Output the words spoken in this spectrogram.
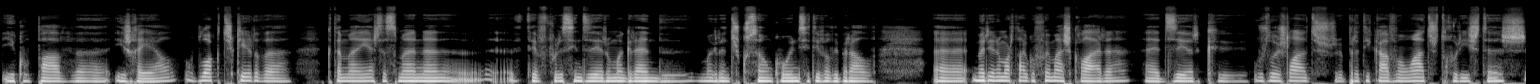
e culpava Israel. O Bloco de Esquerda, que também esta semana teve, por assim dizer, uma grande, uma grande discussão com a Iniciativa Liberal, Uh, Mariana Mortágua foi mais clara a dizer que os dois lados praticavam atos terroristas,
